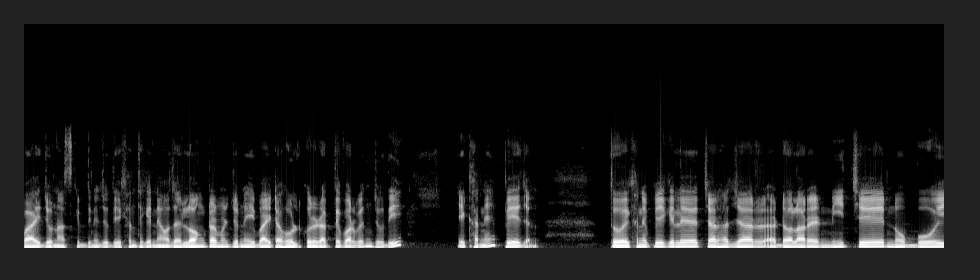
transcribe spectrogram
বাই জোন আজকের দিনে যদি এখান থেকে নেওয়া যায় লং টার্মের জন্য এই বাইটা হোল্ড করে রাখতে পারবেন যদি এখানে পেয়ে যান। তো এখানে পেয়ে গেলে চার হাজার ডলারের নিচে নব্বই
